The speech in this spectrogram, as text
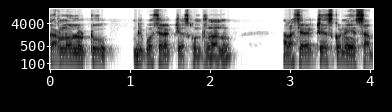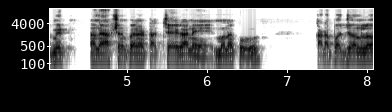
కర్నూలు టూ డిపో సెలెక్ట్ చేసుకుంటున్నాను. అలా సెలెక్ట్ చేసుకొని సబ్మిట్ అనే ఆప్షన్ పైన టచ్ చేయగానే మనకు కడప జోన్లో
